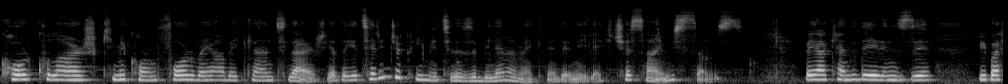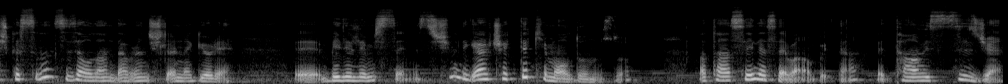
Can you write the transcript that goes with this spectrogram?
korkular, kimi konfor veya beklentiler ya da yeterince kıymetinizi bilememek nedeniyle hiçe saymışsanız veya kendi değerinizi bir başkasının size olan davranışlarına göre e, belirlemişseniz şimdi gerçekte kim olduğunuzu hatasıyla sevabıyla ve tavizsizce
